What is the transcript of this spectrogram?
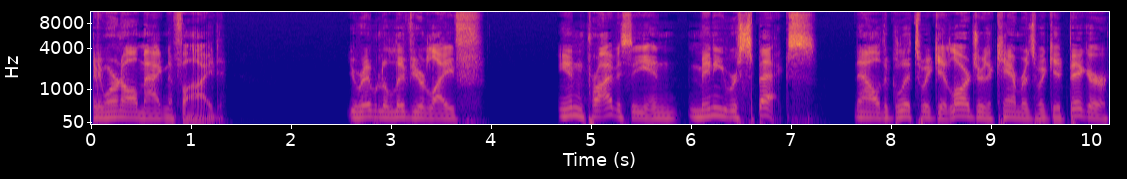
They weren't all magnified. You were able to live your life in privacy in many respects. Now, the glitz would get larger, the cameras would get bigger,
